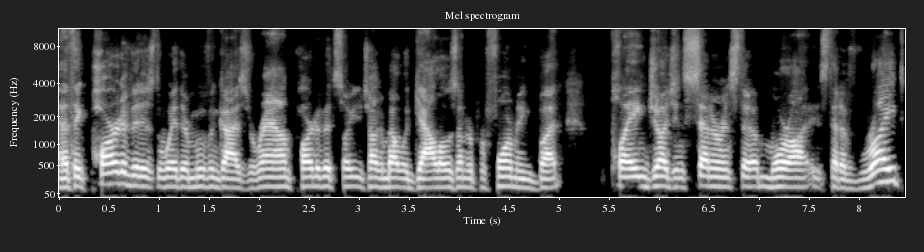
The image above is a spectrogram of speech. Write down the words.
And I think part of it is the way they're moving guys around. Part of it's so you're talking about what Gallo's underperforming, but playing Judge in center instead of more instead of right,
